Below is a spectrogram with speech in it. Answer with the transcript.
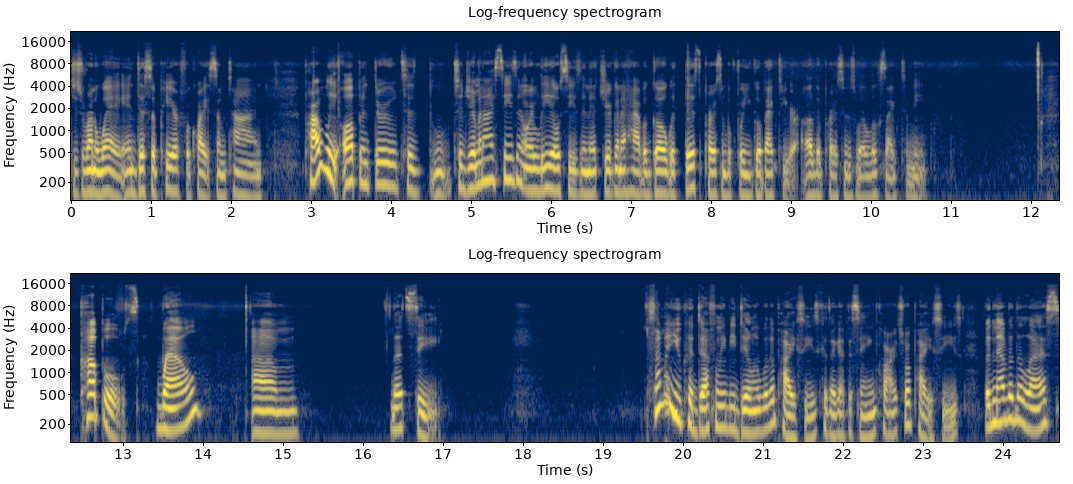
just run away and disappear for quite some time. Probably up and through to to Gemini season or Leo season that you're going to have a go with this person before you go back to your other person is what it looks like to me. Couples. Well, um let's see. Some of you could definitely be dealing with a Pisces because I got the same cards for Pisces. But nevertheless,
